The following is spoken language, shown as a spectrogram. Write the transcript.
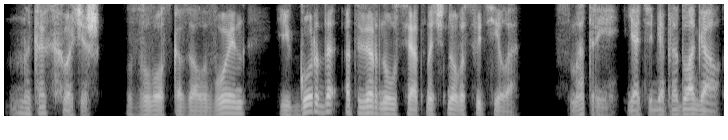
«Ну, как хочешь», — зло сказал воин и гордо отвернулся от ночного светила. «Смотри, я тебе предлагал.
